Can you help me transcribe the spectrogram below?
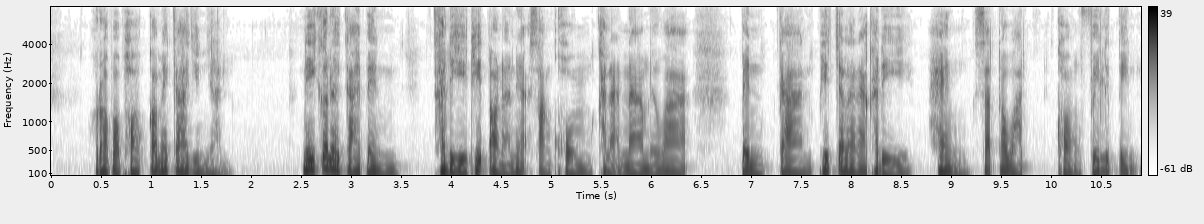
ๆ รปภก็ไม่กล้ายืนยัน นี่ก็เลยกลายเป็นคดีที่ตอนนั้นเนี่ยสังคมขนานนามเลยว่า เป็นการพิจารณาคดี แห่งศตวรรษของฟิลิปปินส์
